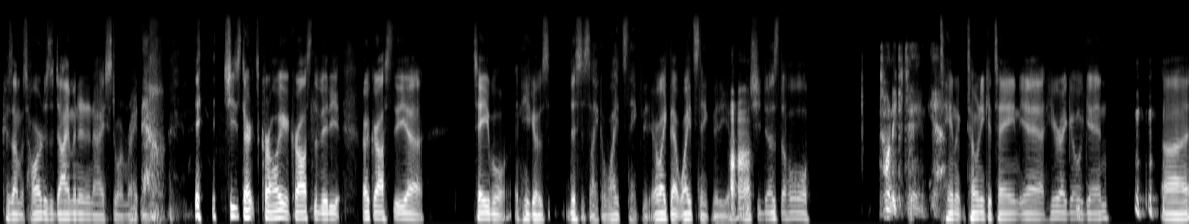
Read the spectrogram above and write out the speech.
Because I'm as hard as a diamond in an ice storm right now. she starts crawling across the video, across the uh, table, and he goes, this is like a Whitesnake video or like that Whitesnake video. Uh-huh. she does the whole Tawny Kitaen, yeah. Tawny, Tawny Kitaen, yeah. Here I go again. uh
